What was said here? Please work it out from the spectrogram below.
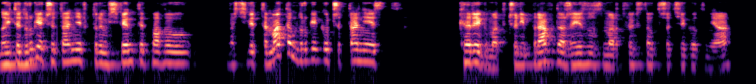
No i te drugie czytanie, w którym święty Paweł, właściwie tematem drugiego czytania jest kerygmat, czyli prawda, że Jezus zmartwychwstał trzeciego dnia,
